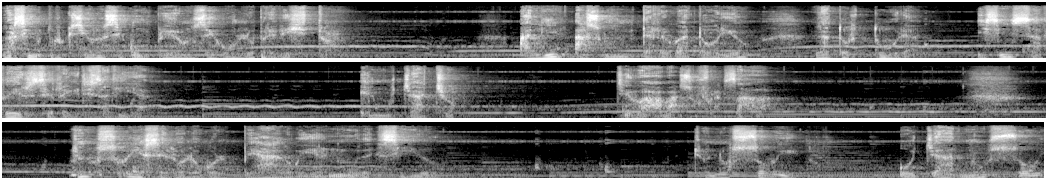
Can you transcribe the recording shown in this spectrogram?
Las instrucciones se cumplieron según lo previsto. Al ir a su interrogatorio, la tortura y sin saber si regresaría. El muchacho llevaba su frazada. Yo no soy ese lolo golpeado y enmudecido. Yo no soy, o ya no soy.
